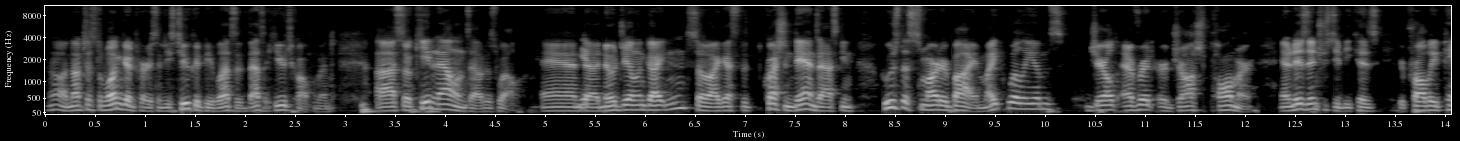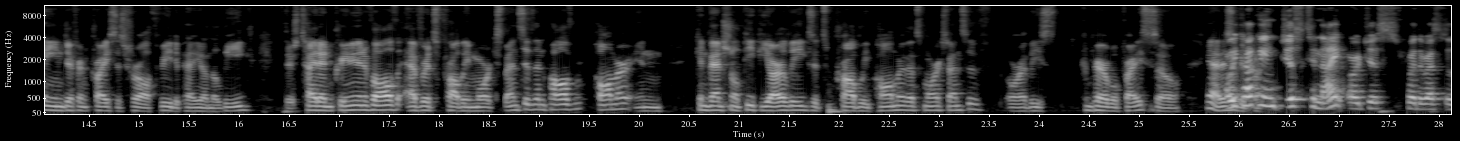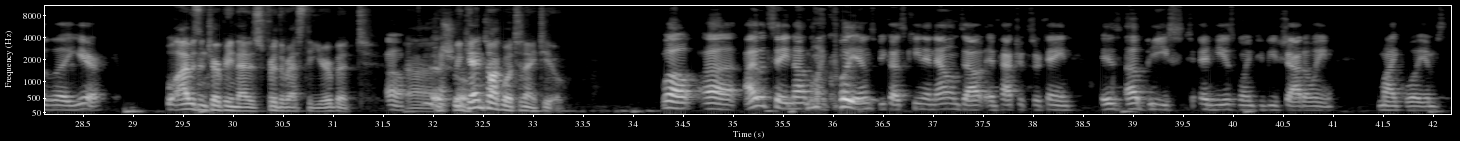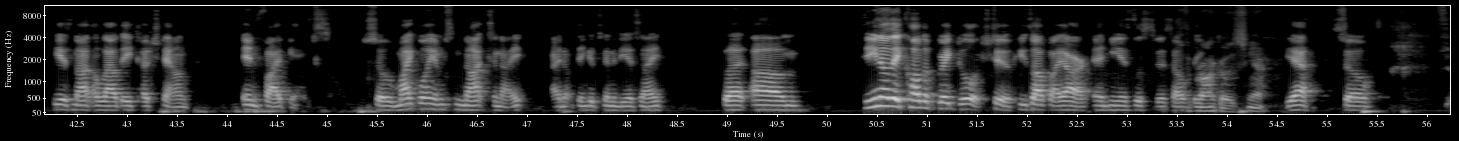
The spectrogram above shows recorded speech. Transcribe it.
Oh, not just one good person. He's two good people. That's a that's a huge compliment. Uh, so Keenan Allen's out as well, and Yep. uh, no Jalen Guyton. So I guess the question Dan's asking: Who's the smarter buy, Mike Williams, Gerald Everett, or Josh Palmer? And it is interesting because you're probably paying different prices for all three depending on the league. If there's tight end premium involved, Everett's probably more expensive than Paul, Palmer. In conventional PPR leagues, it's probably Palmer that's more expensive, or at least comparable price. So yeah, it is Are we good question. talking just tonight or just for the rest of the year? Well, I was interpreting that as for the rest of the year, but Oh. uh, Yeah, sure. we can talk about tonight too. Well, uh, I would say not Mike Williams because Keenan Allen's out and Patrick Surtain is a beast and he is going to be shadowing Mike Williams. He has not allowed a touchdown in five games. So Mike Williams not tonight. I don't think it's going to be his night. But um, do you know they called up Greg Dulcich too? He's off IR and he is listed as The healthy. Broncos, yeah. Yeah. So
